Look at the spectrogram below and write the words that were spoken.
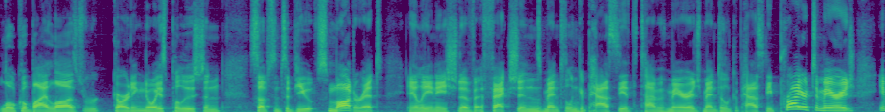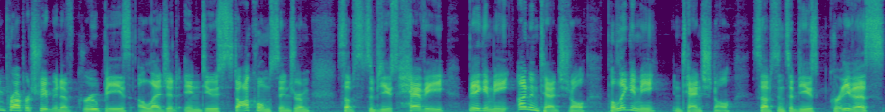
local bylaws regarding noise pollution, substance abuse, moderate, alienation of affections, mental incapacity at the time of marriage, mental incapacity prior to marriage, improper treatment of groupies, alleged induced Stockholm syndrome, substance abuse heavy, bigamy unintentional, polygamy intentional, substance abuse grievous,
